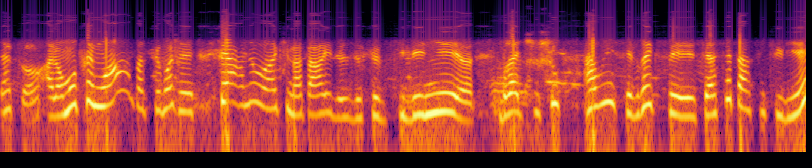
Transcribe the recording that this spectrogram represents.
D'accord. Alors montrez-moi, parce que moi j'ai. C'est Arnaud hein, qui m'a parlé de, de ce petit beignet bread chouchou. Ah oui, c'est vrai que c'est c'est assez particulier.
